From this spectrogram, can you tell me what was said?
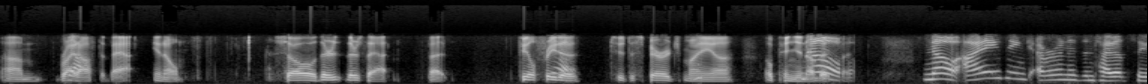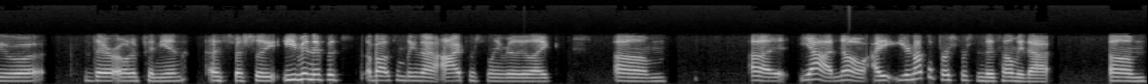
um right Yeah. off the bat, you know. So there's there's that, but feel free Yeah. to to disparage my uh opinion No. of it. But No, I think everyone is entitled to their own opinion, especially even if it's about something that I personally really like. Um uh yeah, no, I you're not the first person to tell me that. Um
